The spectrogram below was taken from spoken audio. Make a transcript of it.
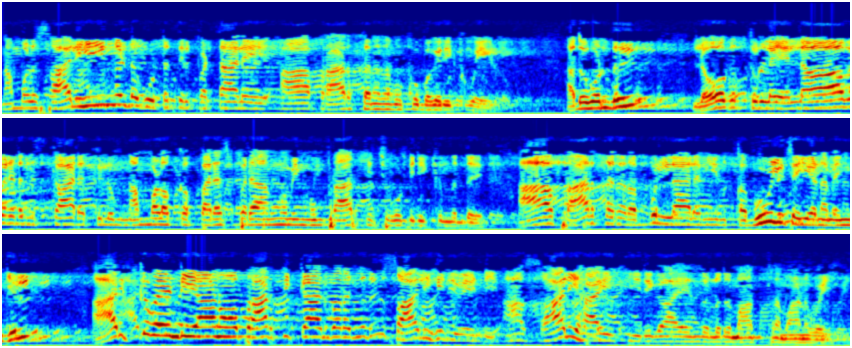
നമ്മൾ സാലിഹീങ്ങളുടെ കൂട്ടത്തിൽ പെട്ടാലേ ആ പ്രാർത്ഥന നമുക്ക് ഉപകരിക്കുകയുള്ളൂ. അതുകൊണ്ട് ലോകത്തുള്ള എല്ലാവരുടെ നിസ്കാരത്തിലും നമ്മളൊക്കെ പരസ്പരം അങ്ങുമിങ്ങും പ്രാർത്ഥിച്ചുകൊണ്ടിരിക്കുന്നുണ്ട്. ആ പ്രാർത്ഥന റബ്ബുല്ലാലമീൻ കബൂൽ ചെയ്യണമെങ്കിൽ ആർക്ക് വേണ്ടിയാണോ പ്രാർത്ഥിക്കാൻ പറഞ്ഞത്? സാലിഹിന് വേണ്ടി. ആ സാലിഹായി തീരുക എന്നുള്ളത് മാത്രമാണ് വഴി.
